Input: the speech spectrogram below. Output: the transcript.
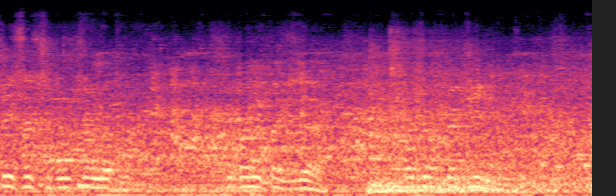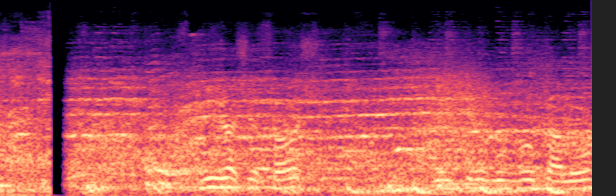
670 metrów. Chyba nie tak źle. Poziom godziny. Zbliża się coś. Wybuch wulkanu.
